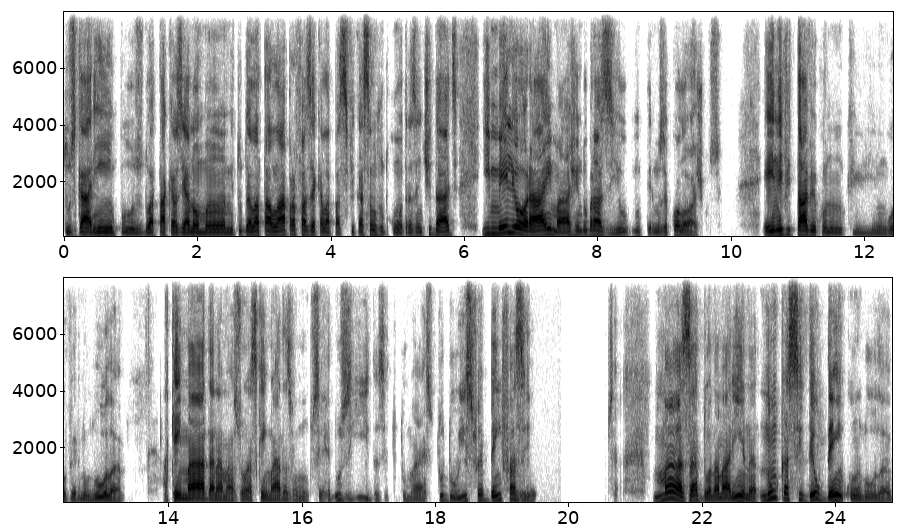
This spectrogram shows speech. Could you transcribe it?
dos garimpos, do ataque aos Yanomami, tudo ela está lá para fazer aquela pacificação junto com outras entidades e melhorar a imagem do Brasil em termos ecológicos. É inevitável que um, que um governo Lula, a queimada na Amazônia, as queimadas vão ser reduzidas e tudo mais, tudo isso é bem fazer. Certo? Mas a dona Marina nunca se deu bem com o Lula.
